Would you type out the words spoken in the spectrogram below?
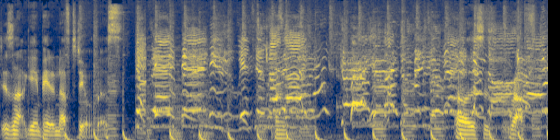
is not getting paid enough to deal with this. Bang, bang you into my life. Girl, you like to finger bang Oh, this is rough.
